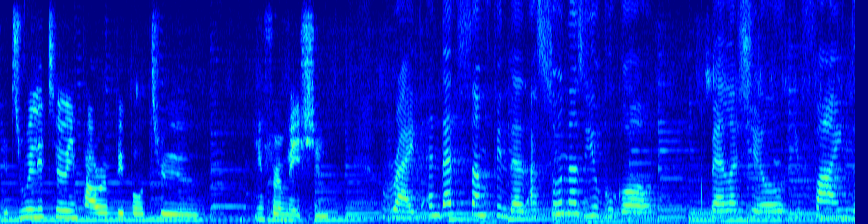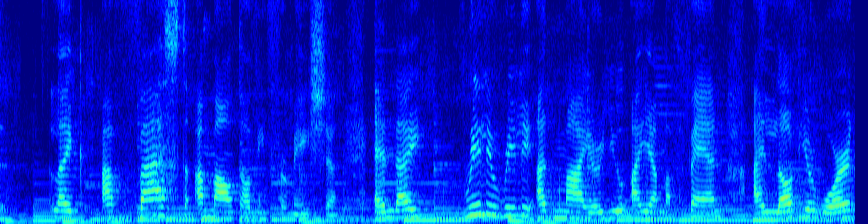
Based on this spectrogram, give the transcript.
It's really to empower people through information. Right, and that's something that as soon as you Google Bela Gil, you find like a vast amount of information. And I really, really admire you. I am a fan. I love your work.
